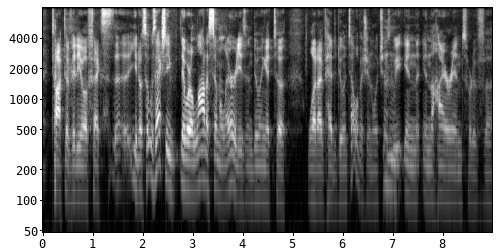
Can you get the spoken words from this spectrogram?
talk to video effects. Uh, you know, so it was actually there were a lot of similarities in doing it to what I've had to do in television, which is we in the, in the higher end sort of uh,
